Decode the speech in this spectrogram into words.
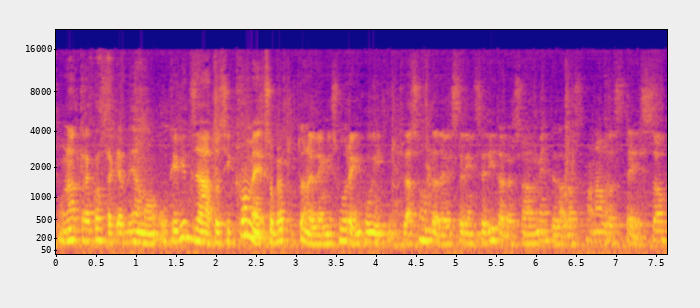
un'altra cosa che abbiamo utilizzato, siccome soprattutto nelle misure in cui la sonda deve essere inserita personalmente dall'astronauta stesso,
